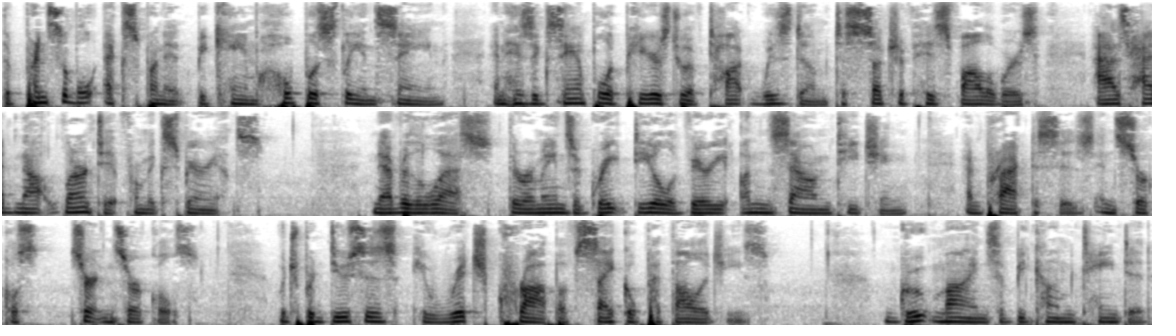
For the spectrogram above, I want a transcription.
The principal exponent became hopelessly insane, and his example appears to have taught wisdom to such of his followers as had not learnt it from experience. Nevertheless, there remains a great deal of very unsound teaching, and practices in circles, certain circles, which produces a rich crop of psychopathologies. Group minds have become tainted,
